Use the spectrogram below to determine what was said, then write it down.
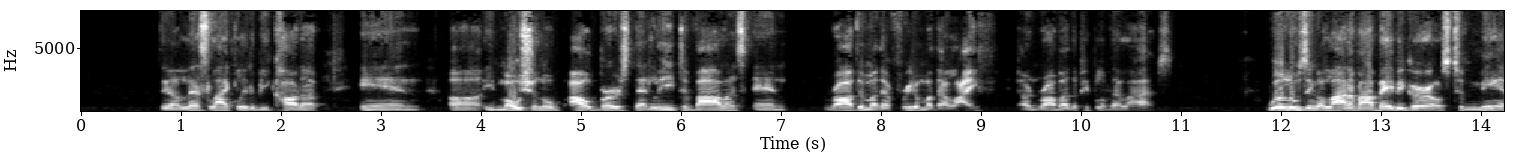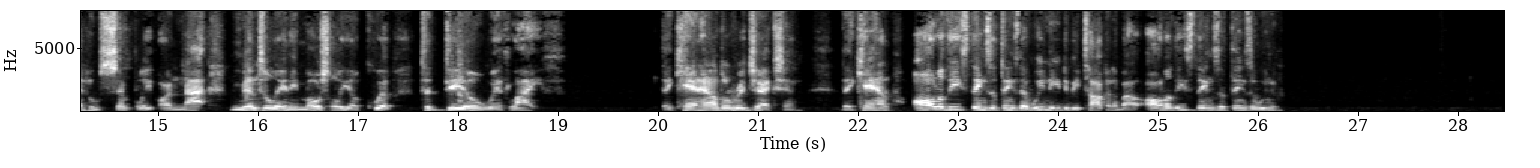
They are less likely to be caught up in uh, emotional outbursts that lead to violence and rob them of their freedom of their life and rob other people of their lives. We're losing a lot of our baby girls to men who simply are not mentally and emotionally equipped to deal with life. They can't handle rejection. They can't. All of these things are things that we need to be talking about. All of these things are things that we.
